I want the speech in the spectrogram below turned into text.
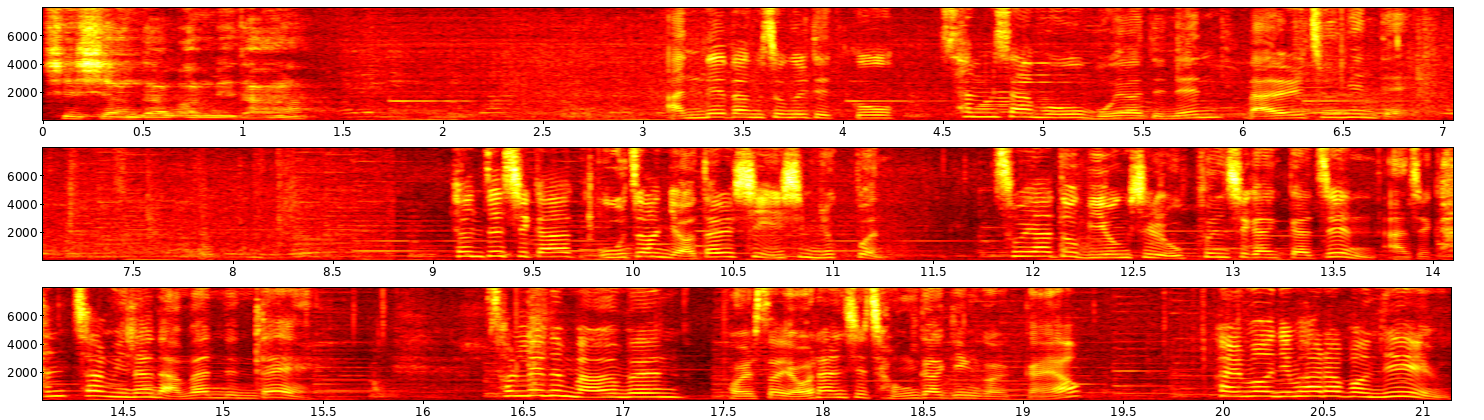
실시한다고 합니다. 안내 방송을 듣고 삼삼오오 모여드는 마을 주민들. 현재 시각 오전 8시 26분. 소야도 미용실 오픈 시간까진 아직 한참이나 남았는데 설레는 마음은 벌써 11시 정각인 걸까요? 할머님, 할아버님,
